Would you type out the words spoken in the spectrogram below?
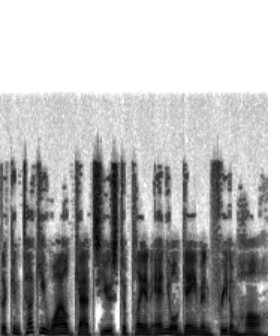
The Kentucky Wildcats used to play an annual game in Freedom Hall.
